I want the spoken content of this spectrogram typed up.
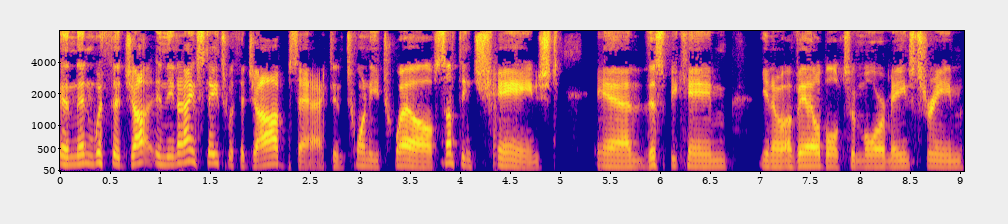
and then with the job in the United States with the Jobs Act in 2012, something changed, and this became you know available to more mainstream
